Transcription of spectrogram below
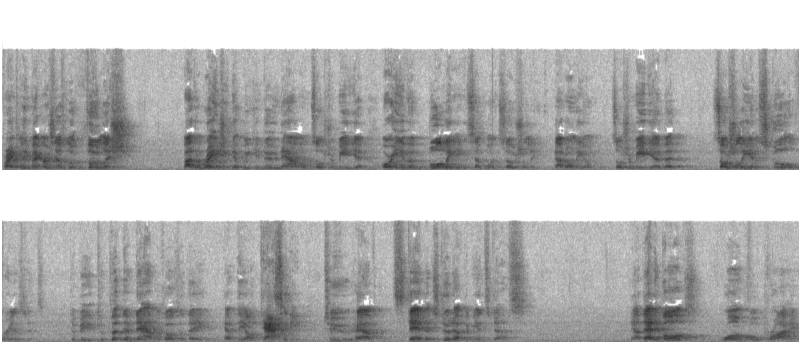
frankly, make ourselves look foolish by the raging that we can do now on social media, or even bullying someone socially, not only on social media, but socially in a school, for instance to be to put them down because they have the audacity to have stand, stood up against us. Now that involves wrongful pride.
